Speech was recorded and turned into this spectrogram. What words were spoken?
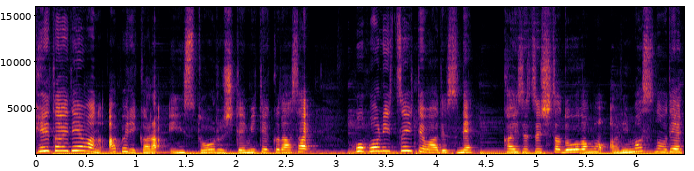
携帯電話のアプリからインストールしてみてください。方法についてはですね解説した動画もありますので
